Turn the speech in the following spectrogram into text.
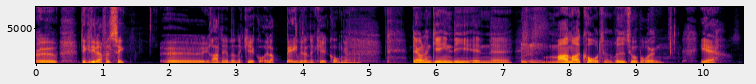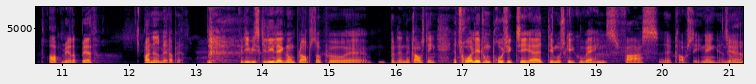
Øh, det kan de i hvert fald se øh, i retning af den her kirkegård, eller bag ved den her kirkegård. Ja. Daryl, han giver hende lige en øh, meget, meget kort ridetur på ryggen. Ja, op med dig, Beth. Og ned med dig, Beth. Fordi vi skal lige lægge nogle blomster på, øh, på den her gravsten. Jeg tror lidt, hun projekterer, at det måske kunne være hendes fars øh, gravsten. Ikke? Altså, Ja. hun,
